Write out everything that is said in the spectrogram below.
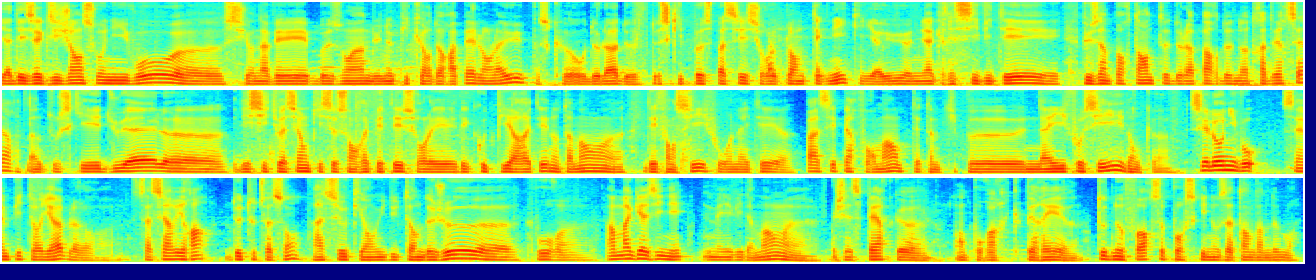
Il y a des exigences au niveau. Euh, si on avait besoin d'une piqueur de rappel, on l'a eu. Parce qu'au-delà de, ce qui peut se passer sur le plan technique, il y a eu une agressivité plus importante de la part de notre adversaire. Dans tout ce qui est duel, euh, des situations qui se sont répétées sur les, coups de pied arrêtés, notamment euh, défensifs, où on a été pas assez performant, peut-être un petit peu naïf aussi. Donc c'est le haut niveau. C'est impitoyable. Alors ça servira de toute façon à ceux qui ont eu du temps de jeu euh, pour euh, emmagasiner. Mais évidemment, euh, j'espère qu'on pourra récupérer toutes nos forces pour ce qui nous attend dans deux mois.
